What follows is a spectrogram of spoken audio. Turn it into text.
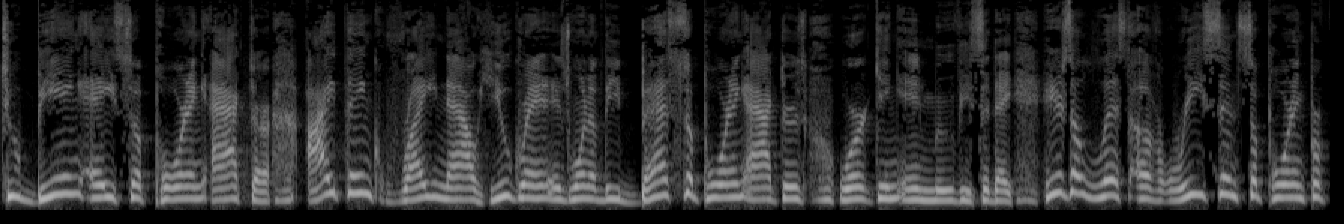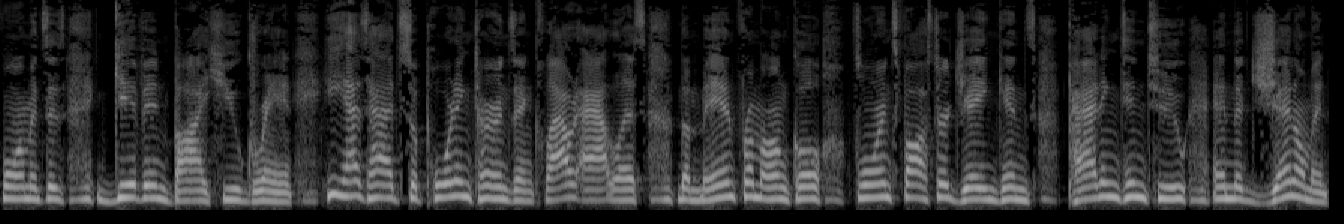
to being a supporting actor. I think right now Hugh Grant is one of the best supporting actors working in movies today. Here's a list of recent supporting performances given by Hugh Grant. He has had supporting turns in Cloud Atlas, The Man from Uncle, Florence Foster Jenkins, Paddington 2, and The Gentlemen.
